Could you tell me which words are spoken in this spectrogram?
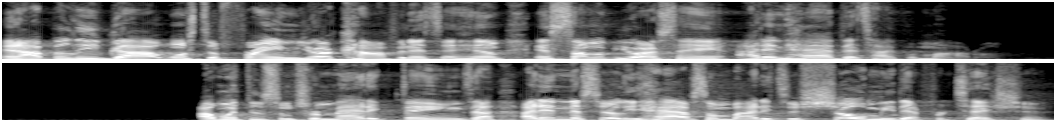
And I believe God wants to frame your confidence in Him. And some of you are saying, I didn't have that type of model. I went through some traumatic things. I, I didn't necessarily have somebody to show me that protection.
